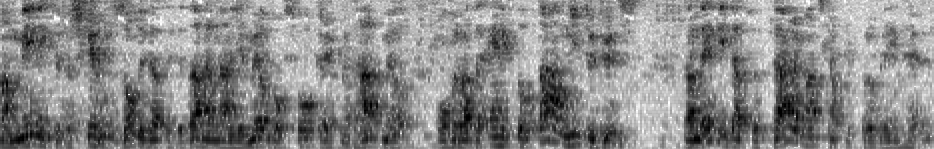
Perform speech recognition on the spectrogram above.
van mening te verschillen, zonder dat je de dag erna je mailbox vol krijgt met haatmail over wat er eigenlijk totaal niet toe doet, dan denk ik dat we daar een maatschappelijk probleem hebben.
